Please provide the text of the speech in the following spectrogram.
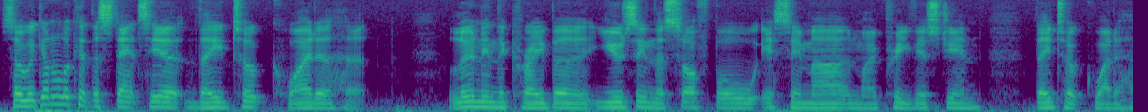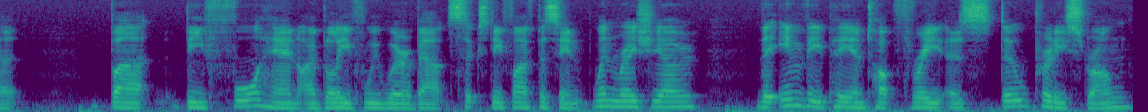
So we're going to look at the stats here. They took quite a hit. Learning the Kraber, using the softball SMR in my previous gen, they took quite a hit. But beforehand, I believe we were about 65% win ratio. The MVP in top 3 is still pretty strong,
